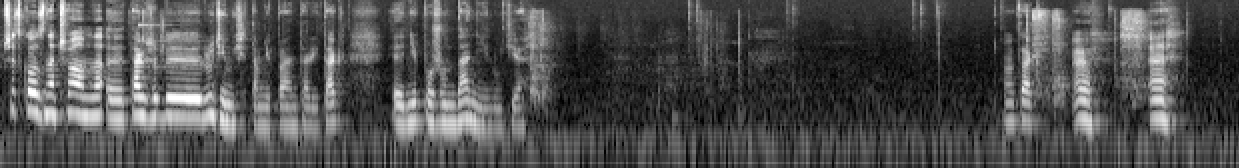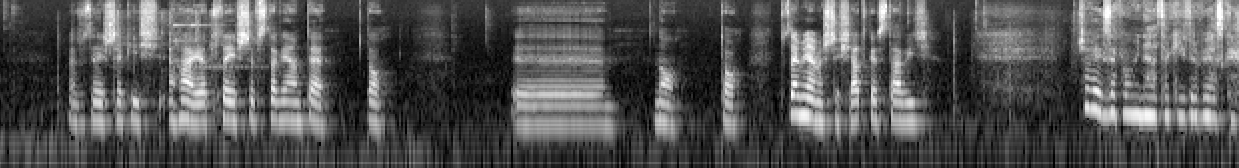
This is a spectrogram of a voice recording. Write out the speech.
Wszystko oznaczyłam na, e, tak, żeby ludzie mi się tam nie pamiętali, tak? Niepożądani ludzie. No tak. Ech, ech. A tutaj jeszcze jakieś. Aha, ja tutaj jeszcze wstawiałam te. To. Yy, no, to. Tutaj miałam jeszcze siatkę wstawić. Człowiek zapomina o takich drobiazgach.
